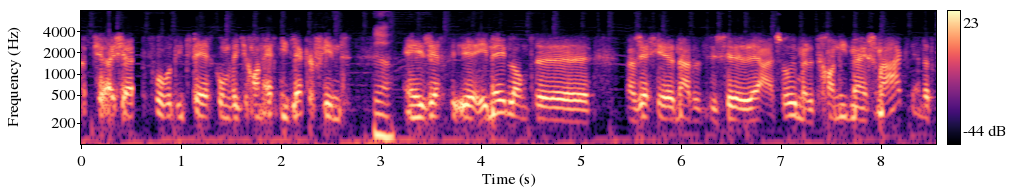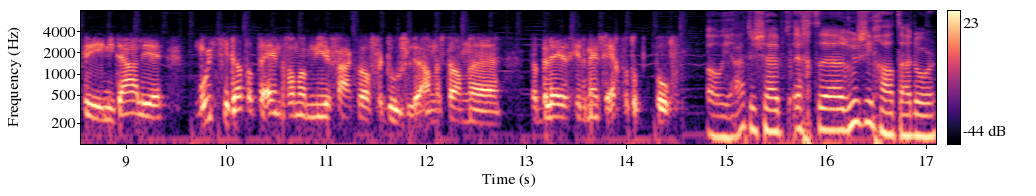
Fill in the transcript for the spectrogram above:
als, je, als jij bijvoorbeeld iets tegenkomt wat je gewoon echt niet lekker vindt. Ja. En je zegt in Nederland, dan zeg je, nou dat is, ja sorry, maar dat is gewoon niet mijn smaak. En dat kun je in Italië, moet je dat op de een of andere manier vaak wel verdoezelen. Anders dan, dan beledig je de mensen echt tot op de pof. Oh ja, dus jij hebt echt eh, ruzie gehad daardoor.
